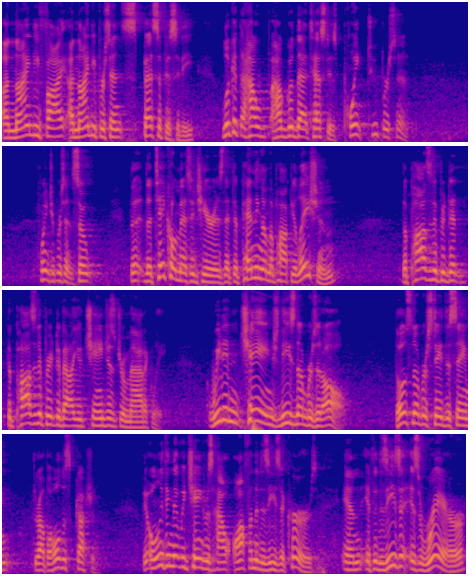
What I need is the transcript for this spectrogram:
a 95, a 90% specificity. Look at the, how, how good that test is, 0.2%. 0.2%. So the, the take home message here is that depending on the population, the positive, the positive predictive value changes dramatically. We didn't change these numbers at all. Those numbers stayed the same throughout the whole discussion. The only thing that we changed was how often the disease occurs. And if the disease is rare,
